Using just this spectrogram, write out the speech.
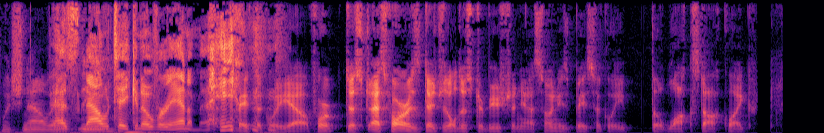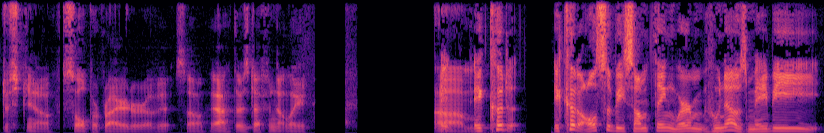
which now is has the- now taken over anime. basically, yeah. For just as far as digital distribution, yeah, Sony's basically the lock stock, like just you know, sole proprietor of it. So yeah, there's definitely. It- Um, it, could it could also be something where who knows maybe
